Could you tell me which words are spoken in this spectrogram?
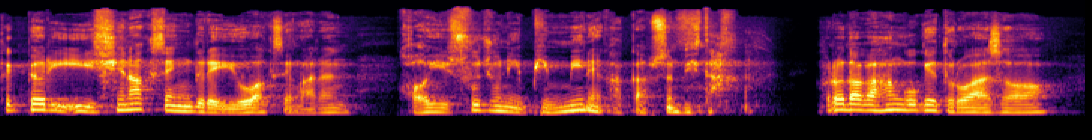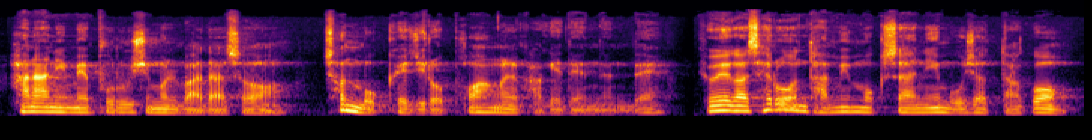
특별히 이 신학생들의 유학 생활은 거의 수준이 빈민에 가깝습니다. 그러다가 한국에 들어와서 하나님의 부르심을 받아서 첫 목회지로 포항을 가게 됐는데 교회가 새로운 담임 목사님 오셨다고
